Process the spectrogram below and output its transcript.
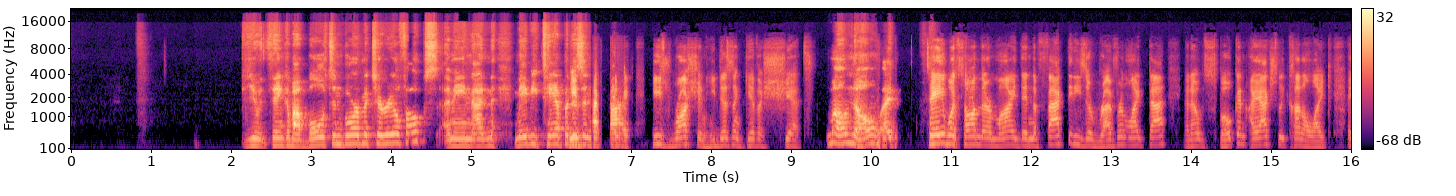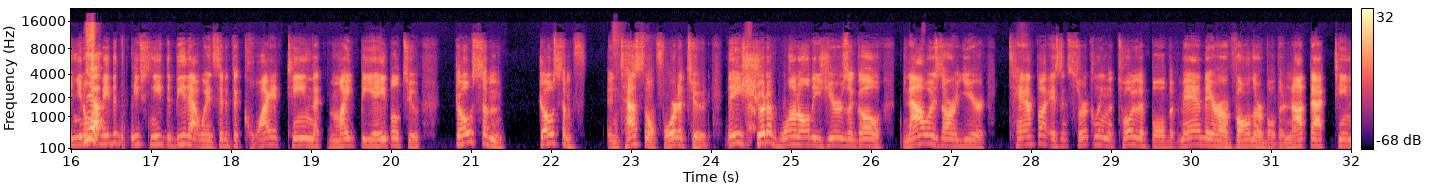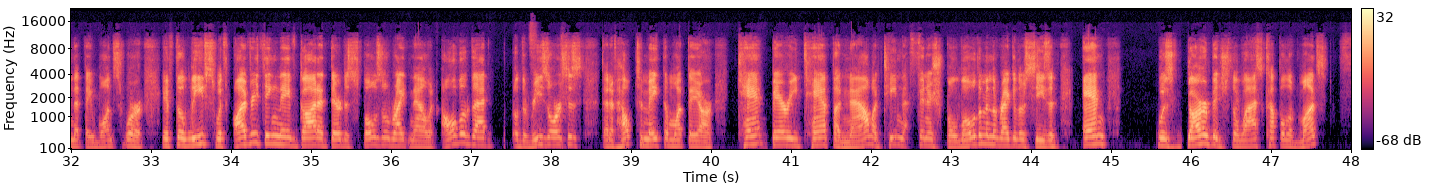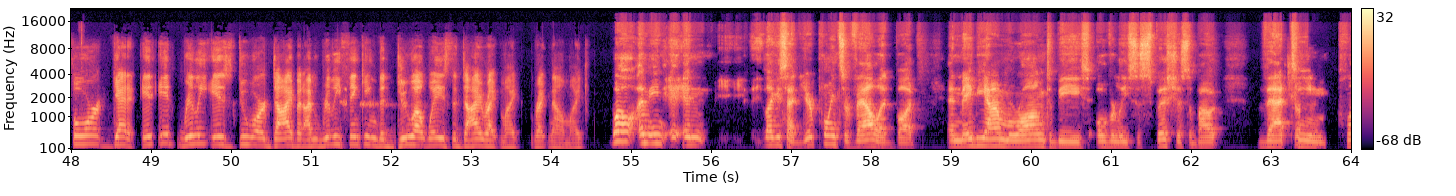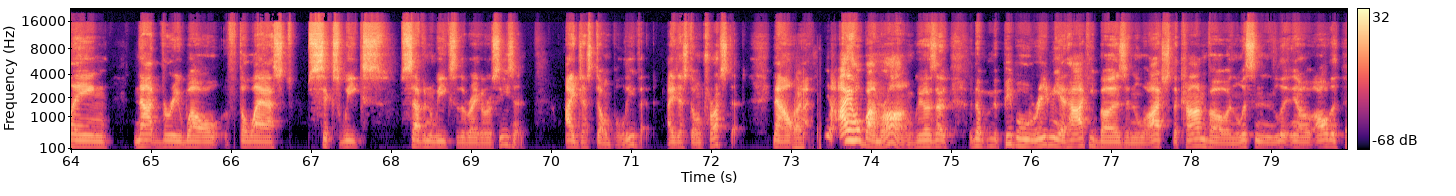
you think about bulletin board material, folks. I mean, maybe Tampa he's doesn't. He's Russian. He doesn't give a shit. Well, no, I, say what's on their mind. And the fact that he's irreverent like that and outspoken, I actually kind of like. And you know Yeah. what? Maybe the Leafs need to be that way instead of the quiet team that might be able to show some show some intestinal fortitude. They should have won all these years ago. Now is our year. Tampa isn't circling the toilet bowl, but man, they are vulnerable. They're not that team that they once were. If the Leafs, with everything they've got at their disposal right now, and all of that, of the resources that have helped to make them what they are, can't bury Tampa now, a team that finished below them in the regular season and was garbage the last couple of months. Forget it. It it really is do or die. But I'm really thinking the do outweighs the die right, Mike. Right now, Mike. Well, I mean, and like I said, your points are valid, but and maybe I'm wrong to be overly suspicious about that Sure. team playing not very well the last six weeks, seven weeks of the regular season. I just don't believe it. I just don't trust it. Now, Right. I, you know, I hope I'm wrong because uh, the, the people who read me at Hockey Buzz and watch the convo and listen, you know, all the,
